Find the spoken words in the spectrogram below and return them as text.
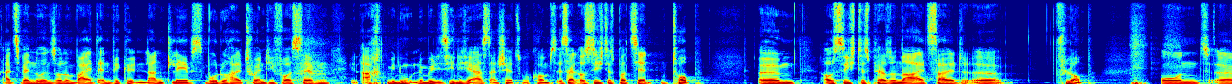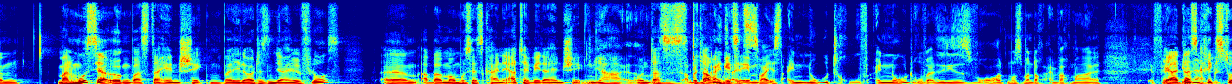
als wenn du in so einem weit entwickelten Land lebst, wo du halt 24-7 in acht Minuten eine medizinische Ersteinschätzung bekommst. Ist halt aus Sicht des Patienten top, ähm, aus Sicht des Personals halt äh, flop. Und ähm, man muss ja irgendwas dahin schicken, weil die Leute sind ja hilflos. Ähm, aber man muss jetzt keinen RTW dahin schicken. Ja, und das ist, aber darum geht's 112 eben. ist ein Notruf. Ein Notruf, also dieses Wort muss man doch einfach mal. Ja, das kriegst du,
